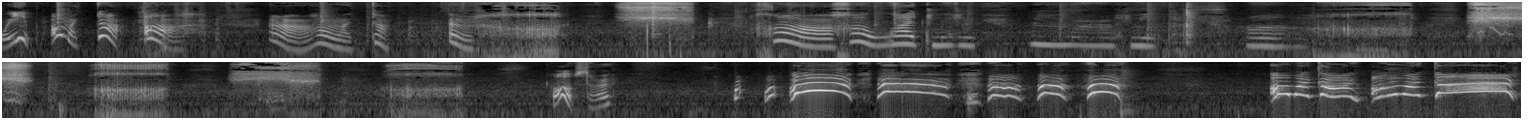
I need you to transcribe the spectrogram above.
sleep. Oh my god. Oh. Oh, oh my god. Ah, Shh. Oh, I like me. Mm, me. Oh. Oh, sir. What? What? Ah! Ah! Ah! Ah! Ah! Oh my god! Oh my god!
